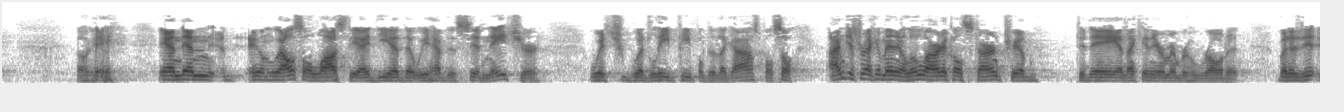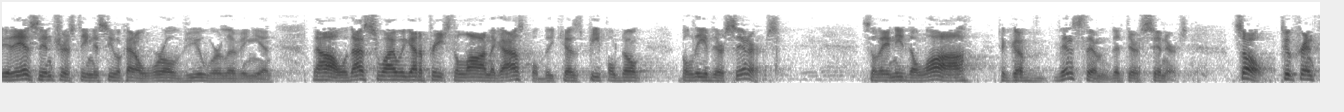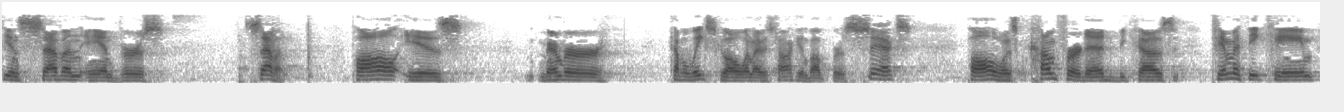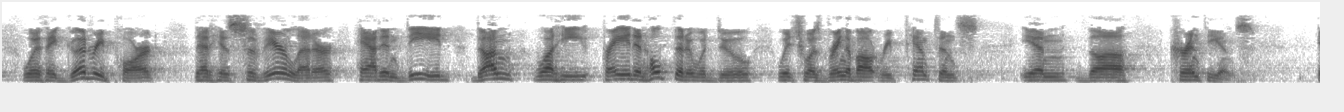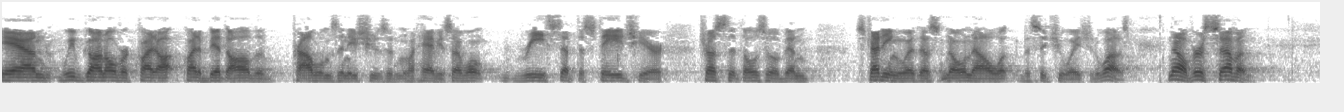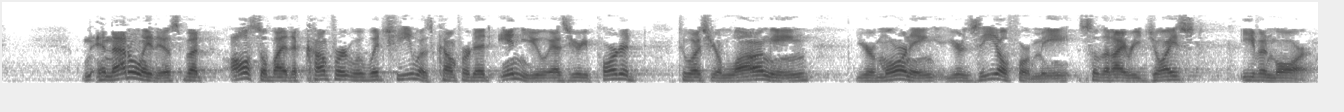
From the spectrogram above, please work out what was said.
Okay? And then and we also lost the idea that we have this sin nature which would lead people to the gospel. So I'm just recommending a little article, Star and Trib today, and I can't even remember who wrote it. But it, it is interesting to see what kind of worldview we're living in. Now, that's why we got to preach the law and the gospel, because people don't believe they're sinners. So they need the law to convince them that they're sinners. So, 2 Corinthians 7 and verse 7. Paul is, remember a couple weeks ago when I was talking about verse 6, Paul was comforted because Timothy came with a good report that his severe letter had indeed done what he prayed and hoped that it would do, which was bring about repentance in the Corinthians. And we've gone over quite a, quite a bit all the problems and issues and what have you, so I won't reset the stage here. Trust that those who have been studying with us know now what the situation was. Now, verse 7. And not only this, but also by the comfort with which he was comforted in you as he reported to us your longing, your mourning, your zeal for me, so that I rejoiced even more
